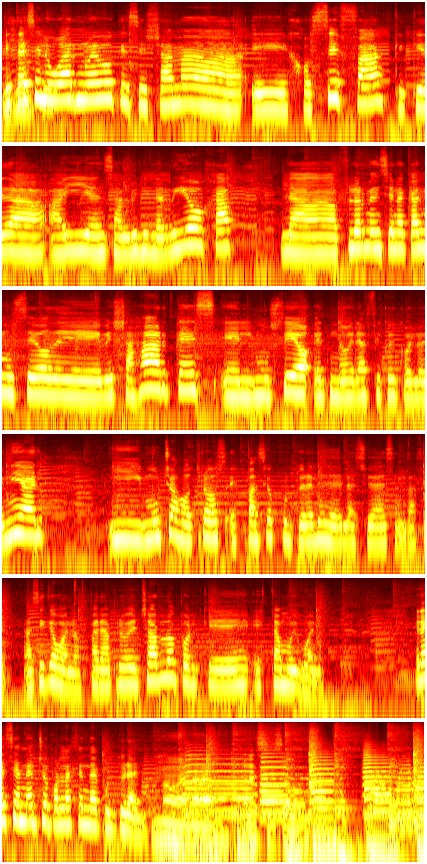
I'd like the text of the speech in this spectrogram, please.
Está ese lugar nuevo que se llama eh, Josefa, que queda ahí en San Luis y La Rioja. La Flor menciona acá el Museo de Bellas Artes, el Museo Etnográfico y Colonial y muchos otros espacios culturales de la ciudad de Santa Fe. Así que bueno, para aprovecharlo porque está muy bueno. Gracias Nacho por la agenda cultural. No, de nada, gracias a vos.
